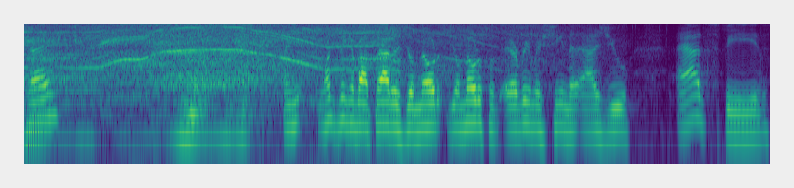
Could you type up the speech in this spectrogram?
okay? And one thing about that is you'll, note, you'll notice with every machine that as you add speed,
